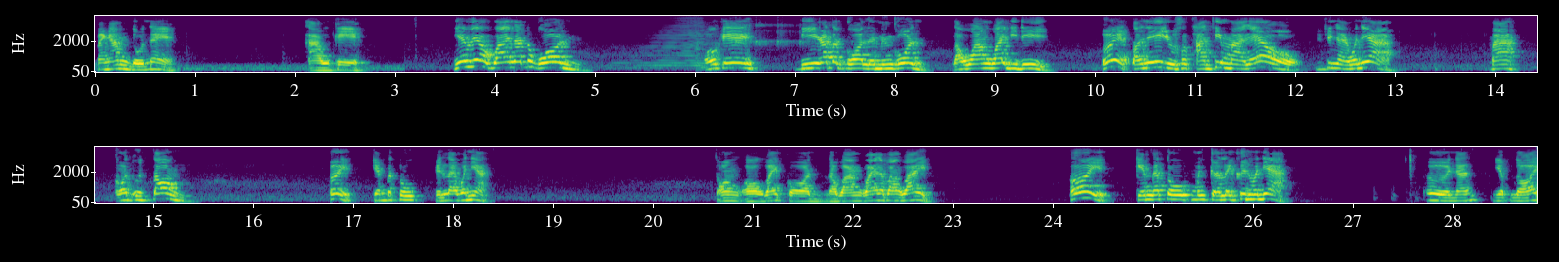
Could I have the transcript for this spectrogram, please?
ไม่งั้นมึงโดนแน่อ่าโอเคเงียบเรียบไว้นะทุกคน โอเค มีฆาตกรเหลยหนึ่งคน ระวังไว้ดีๆ เฮ้ย ตอนนี้อยู่สถานที่ม่แล้ว อยู่ที่ไหนวะเนี่ย มาก่อนอื่นต้อง เฮ้ยเกมประตูเป็นไรวะเนี่ย ต้องออกไว้ก่อน ระวังไว้ระวังไว้ เฮ้ย เกมกระตุกมันเกิดอะไรขึ้นวะเนี่ย เออนั้นเรียบร้อย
